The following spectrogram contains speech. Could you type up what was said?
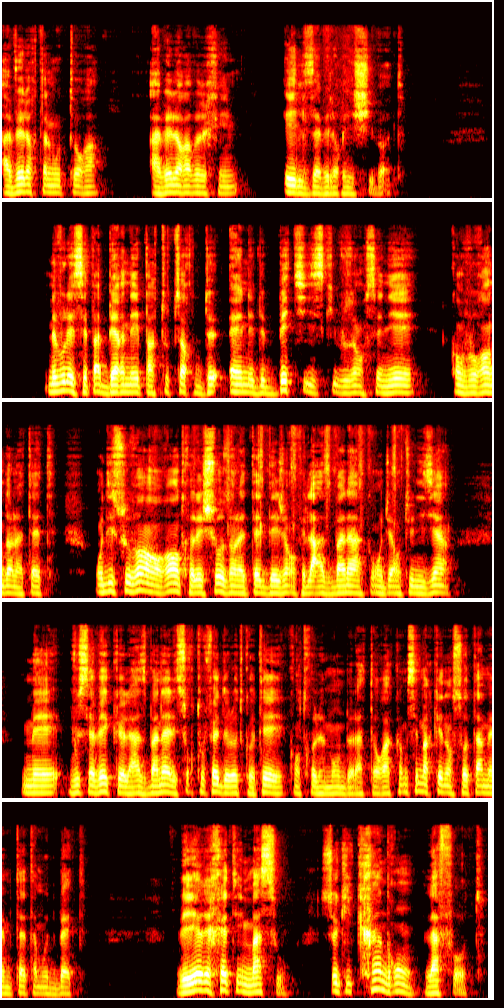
avaient leur Talmud Torah, avaient leur Avrechim, et ils avaient leur Yeshivot. Ne vous laissez pas berner par toutes sortes de haines et de bêtises qui vous enseignent qu'on vous rentre dans la tête. On dit souvent, on rentre les choses dans la tête des gens, on fait de la hasbana, comme on dit en tunisien. Mais vous savez que la hasbana, elle est surtout faite de l'autre côté, contre le monde de la Torah, comme c'est marqué dans Sota, même tête à Moudbet. Masu, ceux qui craindront la faute,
